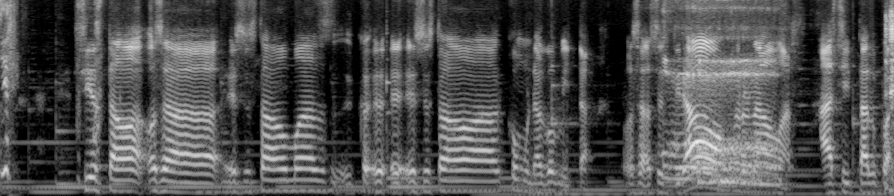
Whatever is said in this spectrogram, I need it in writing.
decir. Sí estaba, o sea, eso estaba más, eh, eh, eso estaba como una gomita. O sea, se estiraba, pero nada más. Así tal cual.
